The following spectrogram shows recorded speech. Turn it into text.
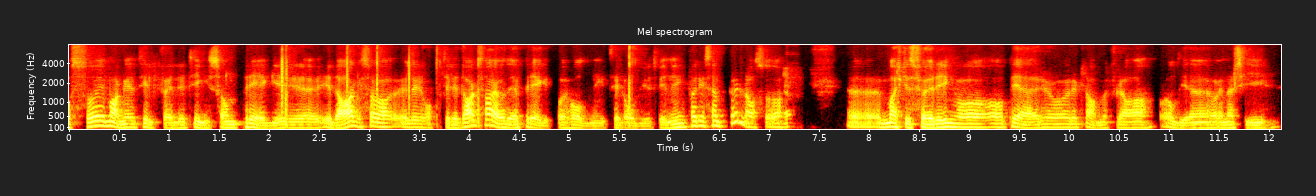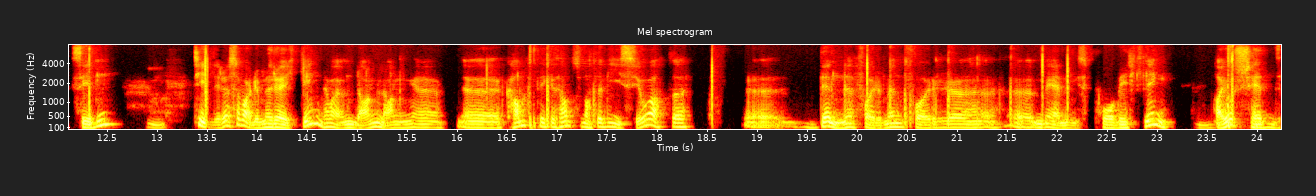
også i mange tilfeller ting som preger uh, i dag. Så, eller opp til i dag så har jo det preget vår holdning til oljeutvinning f.eks. Altså uh, markedsføring og, og, PR og reklame fra olje- og energisiden. Mm. Tidligere så var det med røyking. Det var jo en lang, lang eh, kamp. ikke sant? Sånn at det viser jo at eh, denne formen for uh, meningspåvirkning har jo skjedd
